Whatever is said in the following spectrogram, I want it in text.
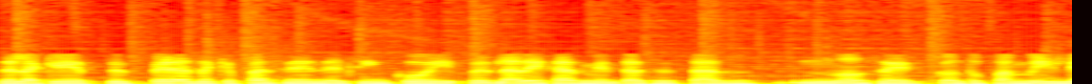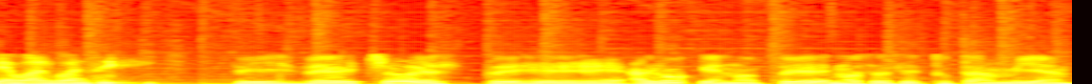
de la que te esperas a que pase en el 5 y pues la dejas mientras estás, no sé, con tu familia o algo así. Sí, de hecho, este, algo que noté, no sé si tú también,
